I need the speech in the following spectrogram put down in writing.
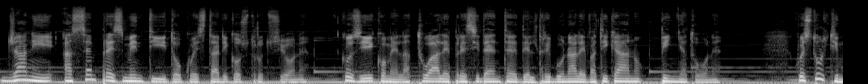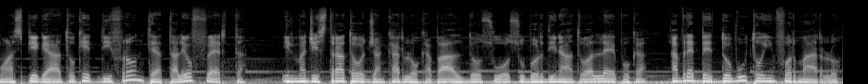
Gianni ha sempre smentito questa ricostruzione, così come l'attuale presidente del Tribunale Vaticano, Pignatone. Quest'ultimo ha spiegato che di fronte a tale offerta, il magistrato Giancarlo Capaldo, suo subordinato all'epoca, avrebbe dovuto informarlo.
